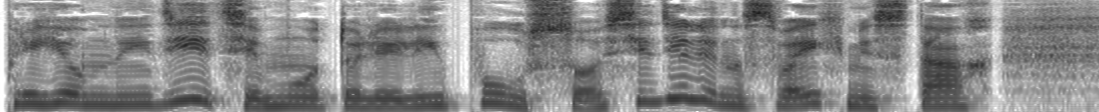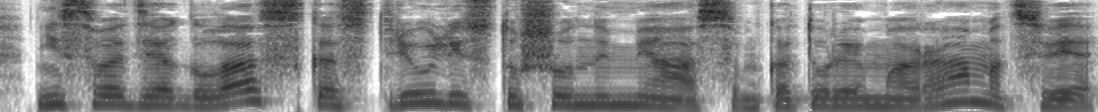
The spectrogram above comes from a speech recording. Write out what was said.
Приемные дети, Мотулель и Пусо, сидели на своих местах, не сводя глаз с кастрюли с тушеным мясом, которое Марамацве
